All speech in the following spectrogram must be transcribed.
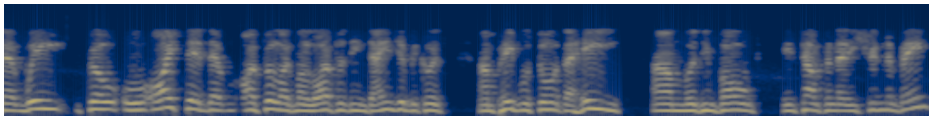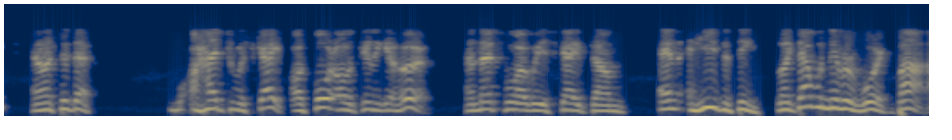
that we felt, or I said that I felt like my life was in danger because um people thought that he um was involved in something that he shouldn't have been, and I said that I had to escape. I thought I was going to get hurt, and that's why we escaped. Um, and here's the thing: like that would never have worked. But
